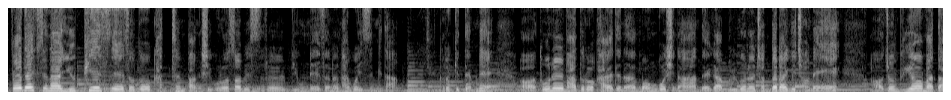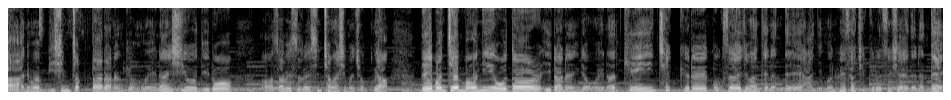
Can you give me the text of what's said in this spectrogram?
FedEx나 UPS에서도 같은 방식으로 서비스를 미국 내에서는 하고 있습니다. 그렇기 때문에 어, 돈을 받으러 가야 되는 먼 곳이나 내가 물건을 전달하기 전에 어, 좀 위험하다 아니면 미심쩍다라는 경우에는 COD로 어, 서비스를 신청하시면 좋고요. 네 번째 머니 오더이라는 경우에는 개인 체크를 꼭 써야지만 되는데 아니면 회사 체크를 쓰셔야 되는데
